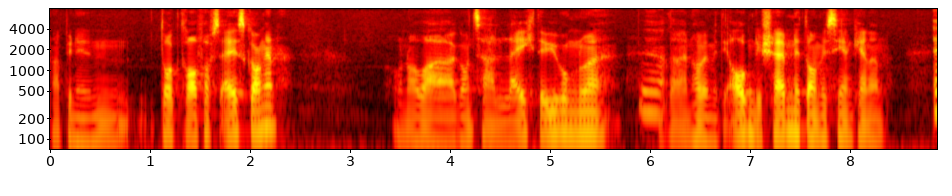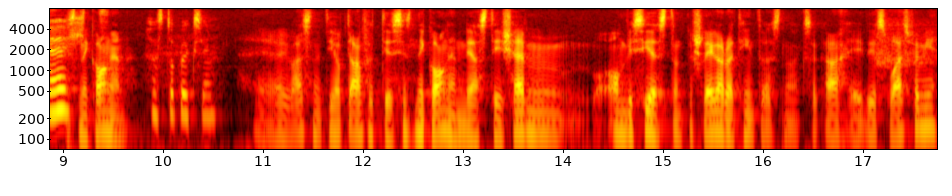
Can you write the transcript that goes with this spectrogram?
Dann bin ich den Tag drauf aufs Eis gegangen. Und dann war eine ganz eine leichte Übung nur. ja. Und dann habe ich mit den Augen die Scheiben nicht anvisieren können. Das ist Echt? nicht gegangen. Hast du doppelt gesehen? Ja, ich weiß nicht, ich habe einfach, das ist nicht gegangen, dass die Scheiben anvisierst und den Schläger dorthin tust. Dann habe ich gesagt, ah, hey, das war's für mich.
